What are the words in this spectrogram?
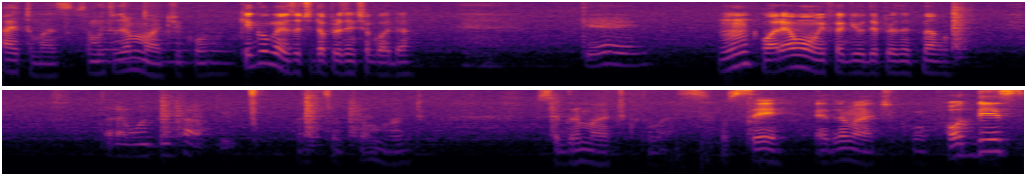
Ai, Tomás, isso é muito dramático. O que, que eu ganho se eu te dar presente agora? Okay. Hmm? What I want if I give the present now? But I will be happy. Isso é dramático. Isso é dramático, Tomás. Você é dramático. Hold this!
